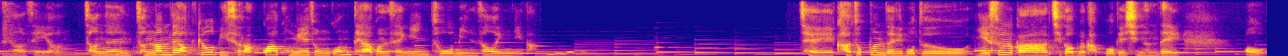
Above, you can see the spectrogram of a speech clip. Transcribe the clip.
안녕하세요. 저는 전남대학교 미술학과 공예전공 대학원생인 조민서입니다. 제 가족분들이 모두 예술가 직업을 갖고 계시는데 어,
